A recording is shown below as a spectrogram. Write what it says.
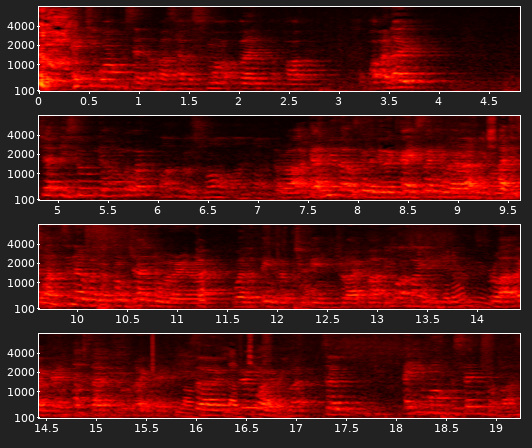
81% of us have a smartphone apart. apart. I know Jeff, you still you haven't got one? I've got a smart one. Right, okay, I knew that was going to be the case anyway. Right? I just wanted to know whether from January, right, whether things have changed, right? But right, okay, so okay, Love- so love very well, right. So, eighty-one percent of us,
